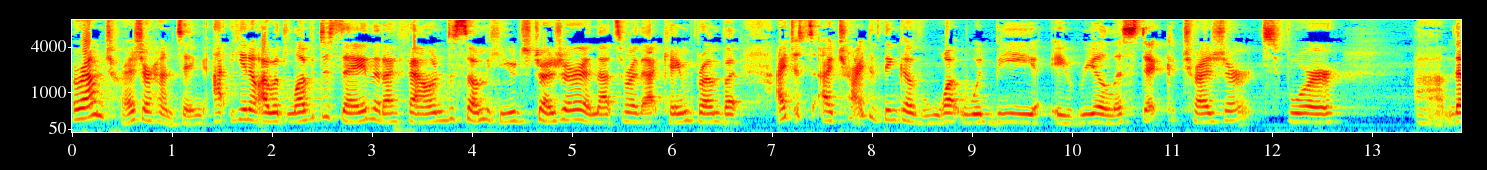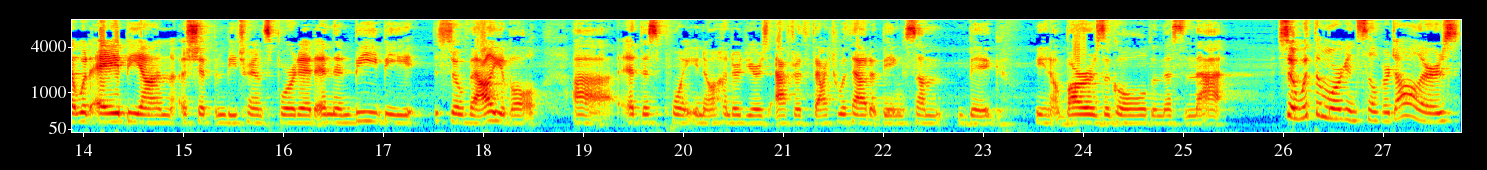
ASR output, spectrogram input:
Around treasure hunting, I, you know, I would love to say that I found some huge treasure and that's where that came from, but I just I tried to think of what would be a realistic treasure for um, that would a be on a ship and be transported, and then b be so valuable uh, at this point, you know, 100 years after the fact, without it being some big, you know, bars of gold and this and that. So with the Morgan silver dollars,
